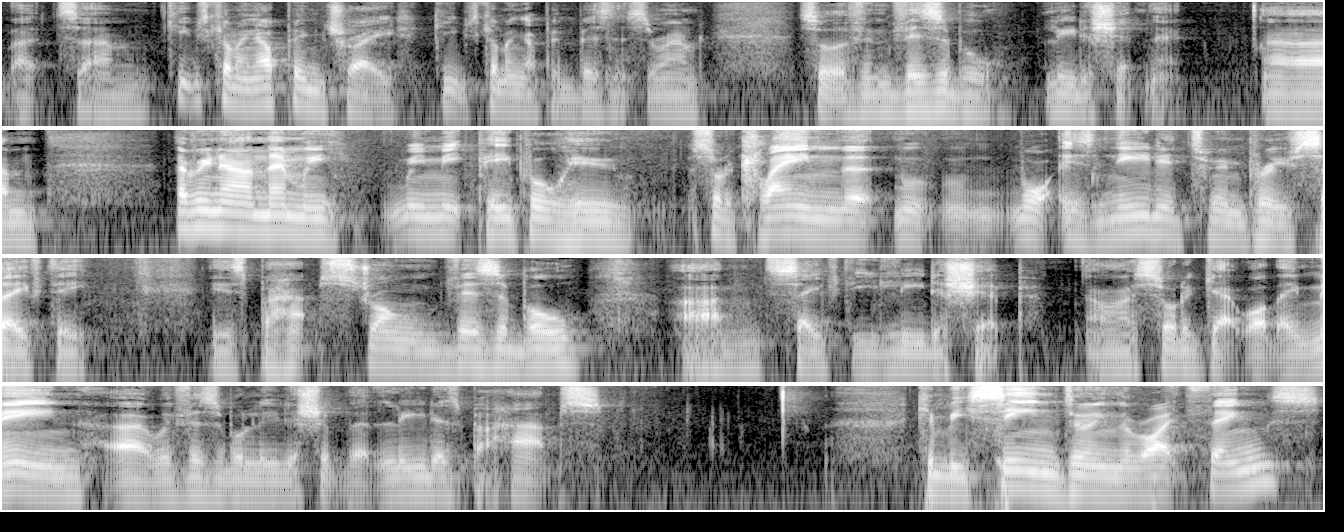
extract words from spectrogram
but um, keeps coming up in trade, keeps coming up in business around sort of invisible leadership net. Um, every now and then we, we meet people who sort of claim that w- what is needed to improve safety is perhaps strong, visible um, safety leadership. I sort of get what they mean uh, with visible leadership, that leaders perhaps can be seen doing the right things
